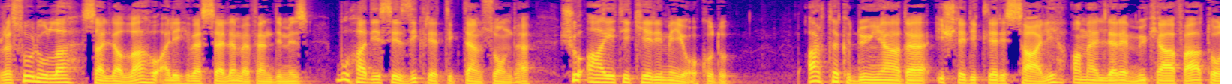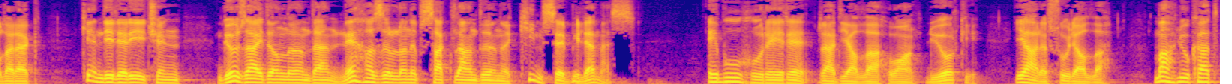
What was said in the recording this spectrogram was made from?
Resulullah sallallahu aleyhi ve sellem Efendimiz bu hadisi zikrettikten sonra şu ayeti kerimeyi okudu. Artık dünyada işledikleri salih amellere mükafat olarak kendileri için göz aydınlığından ne hazırlanıp saklandığını kimse bilemez. Ebu Hureyre radıyallahu an diyor ki, Ya Resulallah, mahlukat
